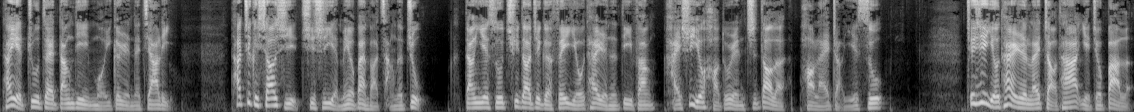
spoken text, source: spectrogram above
他也住在当地某一个人的家里。他这个消息其实也没有办法藏得住。当耶稣去到这个非犹太人的地方，还是有好多人知道了，跑来找耶稣。这些犹太人来找他也就罢了，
